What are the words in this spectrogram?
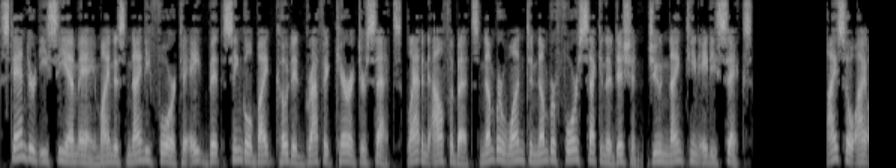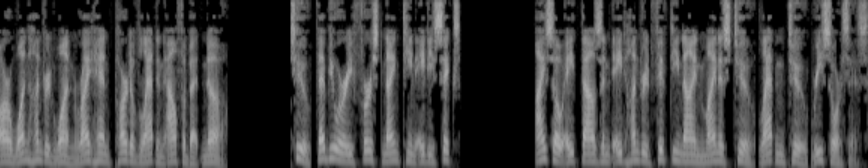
Standard ECMA-94 to 8-bit single byte coded graphic character sets, Latin alphabets number 1 to number 4 second edition, June 1986. ISO IR 101 right-hand part of Latin alphabet No. 2 February 1, 1986 ISO 8859-2 Latin 2 resources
